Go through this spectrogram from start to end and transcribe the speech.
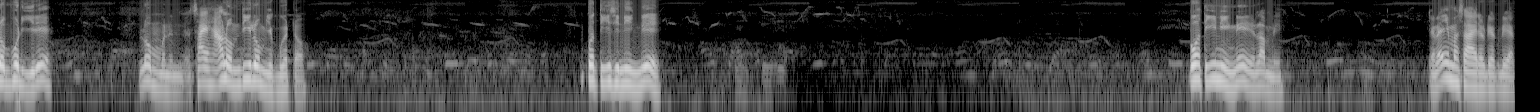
ลมพอดีเด้ลมมันใส่หาลมที่ลมอยากเบิดเอาปกติสินิ่งเด้ปกตินิ่งนี่ลำนี่จังได้มาทรายเด็กเด็ก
